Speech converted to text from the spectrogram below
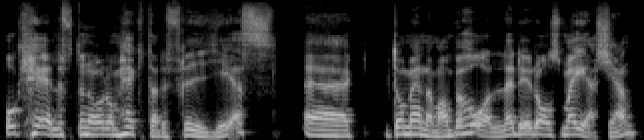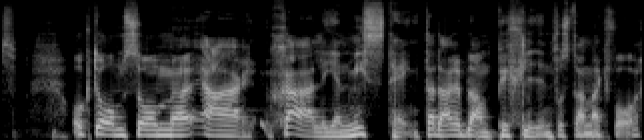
Och hälften av de häktade friges. Eh, de enda man behåller det är de som har erkänt och de som är skäligen misstänkta, däribland Pechlin, får stanna kvar.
